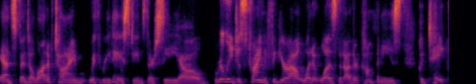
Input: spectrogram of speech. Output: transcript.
and spent a lot of time with Reed Hastings, their CEO, really just trying to figure out what it was that other companies could take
